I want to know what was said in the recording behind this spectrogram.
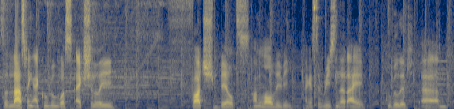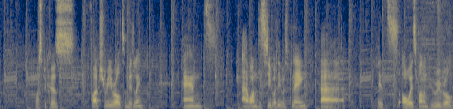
So the last thing I googled was actually fudge builds on lolVV. I guess the reason that I googled it um, was because fudge rerolled to mid lane and I wanted to see what he was playing. Uh, it's always fun when people reroll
